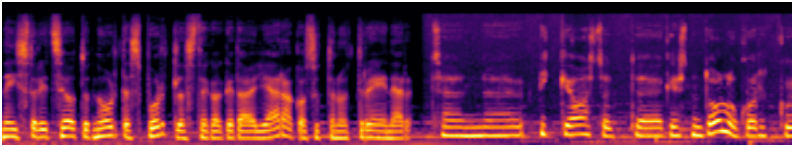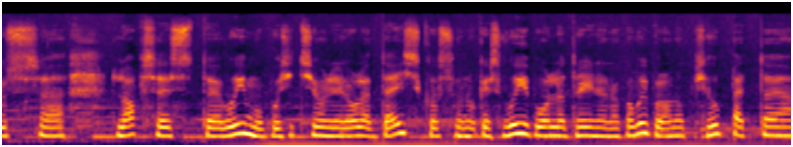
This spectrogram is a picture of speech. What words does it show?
neist olid seotud noorte sportlastega, keda oli ära kasutanud treener. see on äh, pikki aastaid äh, kestnud olukord, kus äh, lapsest võimupositsioonil olev täiskasvanu, kes võib olla treener, aga võib-olla on hoopis õpetaja,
